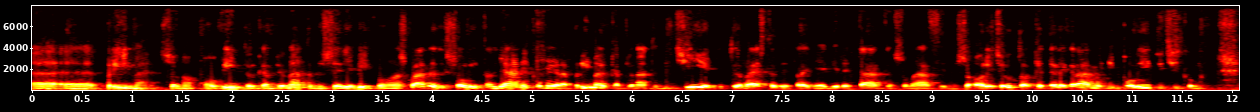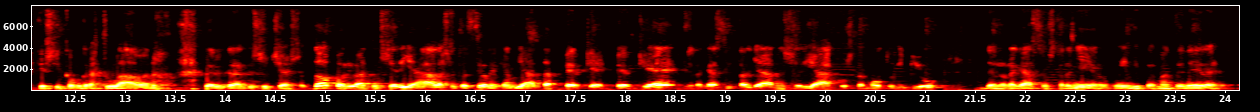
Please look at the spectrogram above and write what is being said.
eh, eh, prima, insomma, ho vinto il campionato di Serie B con una squadra di solo italiani come era prima il campionato di C e tutto il resto dei tra i miei dilettanti, insomma, anzi, ho ricevuto anche telegrammi di politici con, che si congratulavano per il grande successo. Dopo arrivato in Serie A la situazione è cambiata perché? Perché il ragazzo italiano in Serie A costa molto di più del ragazzo straniero, quindi per mantenere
